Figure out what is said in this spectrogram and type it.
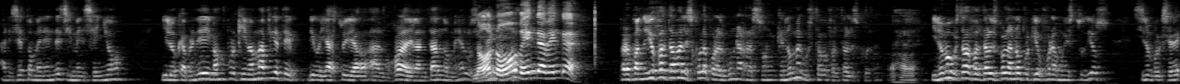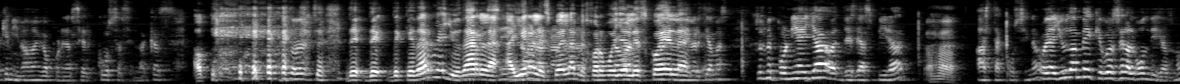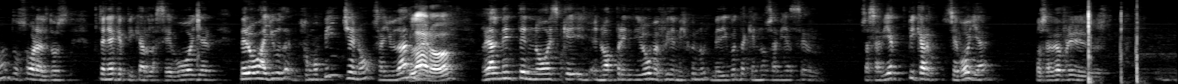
Aniceto Menéndez, y me enseñó. Y lo que aprendí de mi mamá, porque mi mamá, fíjate, digo, ya estoy a, a lo mejor adelantándome a los No, no, venga, venga. Pero cuando yo faltaba a la escuela por alguna razón, que no me gustaba faltar a la escuela, Ajá. y no me gustaba faltar a la escuela no porque yo fuera muy estudioso, sino porque se ve que mi mamá me iba a poner a hacer cosas en la casa. Ok. Entonces- O sea, de, de, de quedarme a ayudarla Sí, a ir no, a la escuela, no, mejor voy No, a la escuela. Me divertía más. Entonces me ponía ella desde aspirar Ajá. hasta cocinar. Oye, ayúdame que voy a hacer albóndigas, ¿no? Entonces, ahora, entonces pues, tenía que picar la cebolla, pero ayuda, como pinche, ¿no? O sea, ayudando. Claro. Realmente no es que no aprendí, luego me fui de México y me di cuenta que no sabía hacerlo. O sea, sabía picar cebolla, o sabía freír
